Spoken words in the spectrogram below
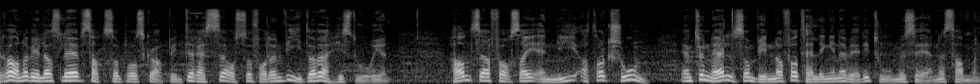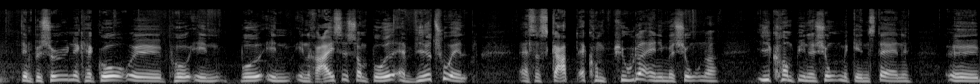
Rane Villerslev satser på å skape interesse også for den videre historien. Han ser for seg en ny attraksjon, en tunnel som binder fortellingene ved de to museene sammen. Den besøkende kan gå øh, på en, en, en reise som både er virtuell, altså skapt av computeranimasjoner i kombinasjon med gjenstander øh,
